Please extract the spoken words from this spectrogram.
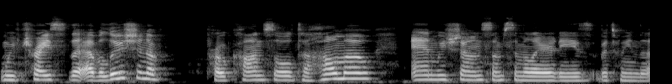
we've traced the evolution of proconsul to Homo and we've shown some similarities between the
